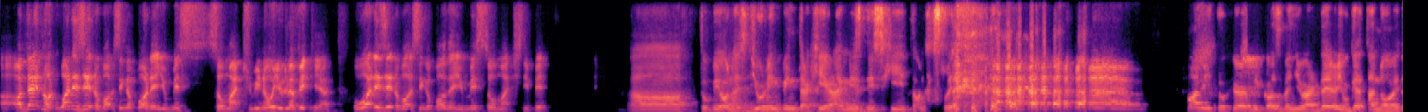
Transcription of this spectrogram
Uh, on that note, what is it about Singapore that you miss so much? We know you love it here. What is it about Singapore that you miss so much, Stipe? Uh, to be honest, during winter here, I miss this heat. Honestly, funny to hear because when you are there, you get annoyed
